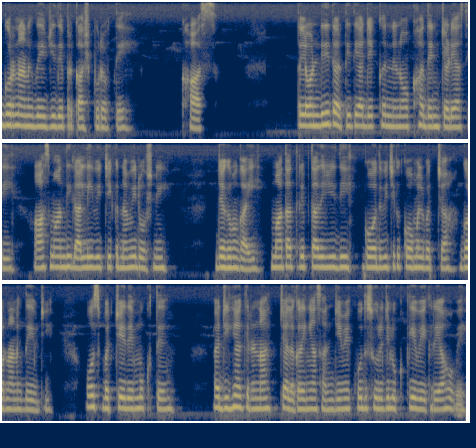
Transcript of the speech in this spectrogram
ਗੁਰੂ ਨਾਨਕ ਦੇਵ ਜੀ ਦੇ ਪ੍ਰਕਾਸ਼ ਪੁਰਬ ਤੇ ਖਾਸ। ਤਲਵੰਡੀ ਦੀ ਧਰਤੀ ਤੇ ਅੱਜ ਇੱਕ ਅਨੋਖਾ ਦਿਨ ਚੜ੍ਹਿਆ ਸੀ। ਆਸਮਾਨ ਦੀ ਲਾਲੀ ਵਿੱਚ ਇੱਕ ਨਵੀਂ ਰੋਸ਼ਨੀ ਜਗਮਗਾਈ। ਮਾਤਾ ਤ੍ਰਿਪਤਾ ਜੀ ਦੀ ਗੋਦ ਵਿੱਚ ਇੱਕ ਕੋਮਲ ਬੱਚਾ ਗੁਰੂ ਨਾਨਕ ਦੇਵ ਜੀ। ਉਸ ਬੱਚੇ ਦੇ ਮੁਖ ਤੇ ਅਜਿਹੀਆਂ ਕਿਰਨਾਂ ਝਲਕ ਰਹੀਆਂ ਸਨ ਜਿਵੇਂ ਖੁਦ ਸੂਰਜ ਲੁਕ ਕੇ ਵੇਖ ਰਿਹਾ ਹੋਵੇ।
